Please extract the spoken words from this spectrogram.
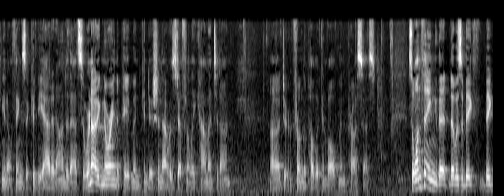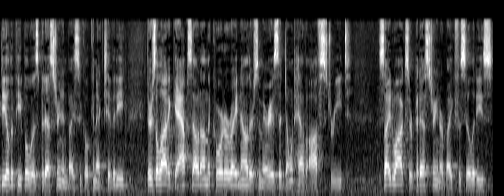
you know, things that could be added onto that. So we're not ignoring the pavement condition. That was definitely commented on uh, from the public involvement process. So one thing that, that was a big big deal to people was pedestrian and bicycle connectivity. There's a lot of gaps out on the corridor right now. There's some areas that don't have off-street sidewalks or pedestrian or bike facilities.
